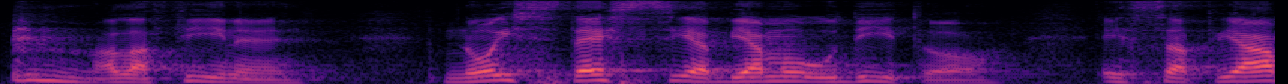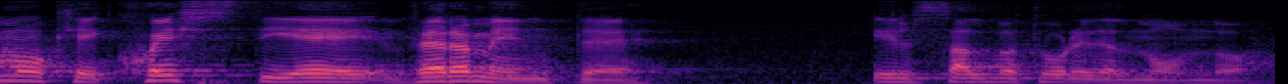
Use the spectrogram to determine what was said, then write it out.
alla fine, noi stessi abbiamo udito e sappiamo che questi è veramente il Salvatore del mondo.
